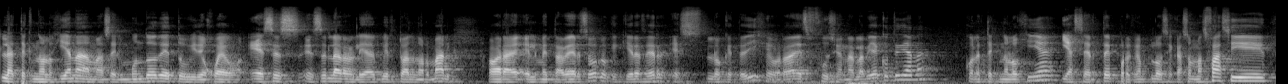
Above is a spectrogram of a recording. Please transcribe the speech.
la tecnología nada más, el mundo de tu videojuego. Esa es, esa es la realidad virtual normal. Ahora, el metaverso lo que quiere hacer es lo que te dije, ¿verdad? Es fusionar la vida cotidiana con la tecnología y hacerte, por ejemplo, si acaso más fácil,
